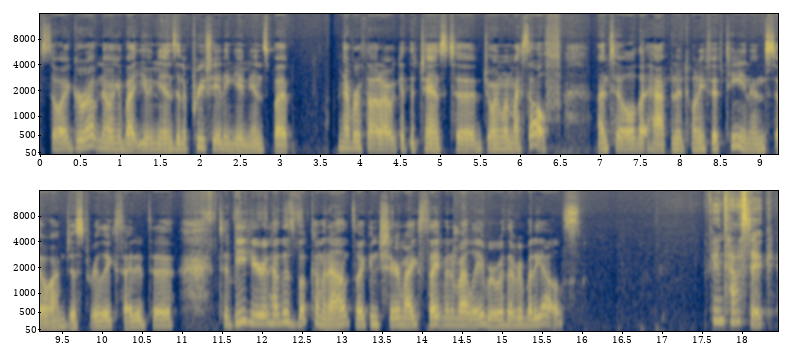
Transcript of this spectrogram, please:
So I grew up knowing about unions and appreciating unions, but never thought I would get the chance to join one myself until that happened in 2015 and so I'm just really excited to to be here and have this book coming out so I can share my excitement about labor with everybody else. Fantastic.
